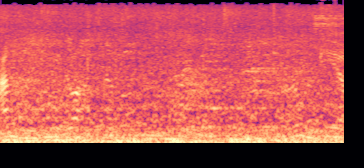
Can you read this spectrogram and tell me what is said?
ăn thịt luôn kia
